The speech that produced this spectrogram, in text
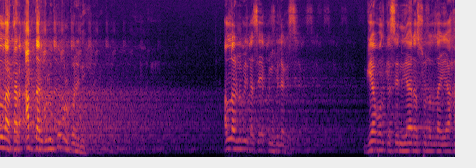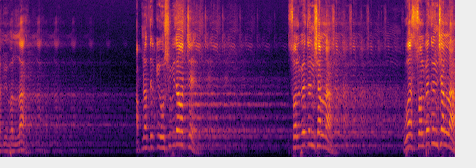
আল্লাহ তার আবদারগুলো কবুল করে নিই আল্লাহ নবীর কাছে এক মহিলা গেছে। গিয়া বলতেছেন, ইয়া রাসূলুল্লাহ, ইয়া হাবিবাল্লাহ, আপনাদের কি অসুবিধা হচ্ছে? চলবে তো ইনশাল্লাহ। ওয়াজ চলবে তো ইনশাল্লাহ।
